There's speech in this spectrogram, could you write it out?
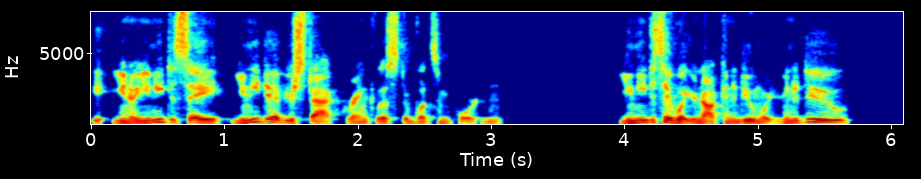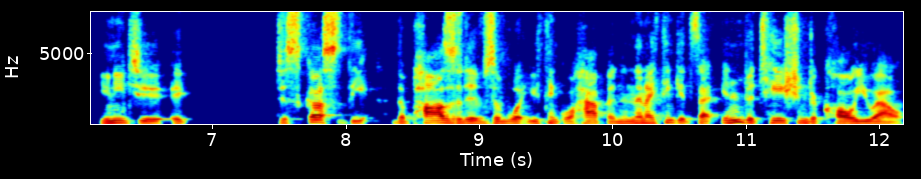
you know you need to say you need to have your stack rank list of what's important. You need to say what you're not going to do and what you're going to do. You need to eh, discuss the the positives of what you think will happen and then i think it's that invitation to call you out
